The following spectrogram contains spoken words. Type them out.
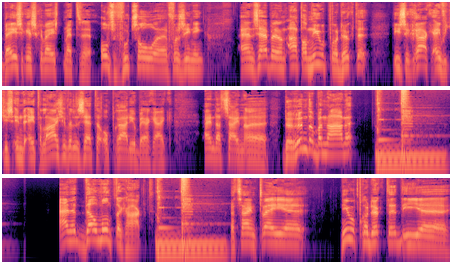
bezig is geweest met onze voedselvoorziening. En ze hebben een aantal nieuwe producten die ze graag eventjes in de etalage willen zetten op Radio Bergrijk. En dat zijn de runderbananen en het Del Monte gehakt. Dat zijn twee eh, nieuwe producten die, eh,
